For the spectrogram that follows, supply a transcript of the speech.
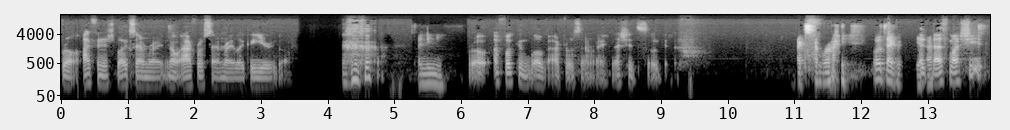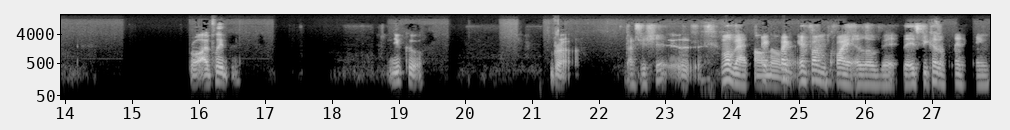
bro, I finished Black Samurai, no Afro Samurai, like a year ago. Anime. bro, I fucking love Afro Samurai. That shit's so good. Black samurai. well, technically, yeah. That's my shit. Bro, I played Yuku. Bro, That's your shit. My bad. I don't know, if, I, if I'm quiet a little bit, it's because I'm playing the game.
